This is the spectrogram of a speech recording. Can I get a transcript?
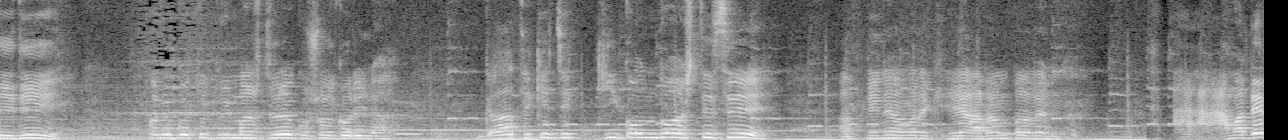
দিদি, আমি গত দুই মাস ধরে গোসল করি না। গা থেকে যে কি গন্ধ আসতেছে, আপনি না আমার খেয়ে আরাম পাবেন। আমাদের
